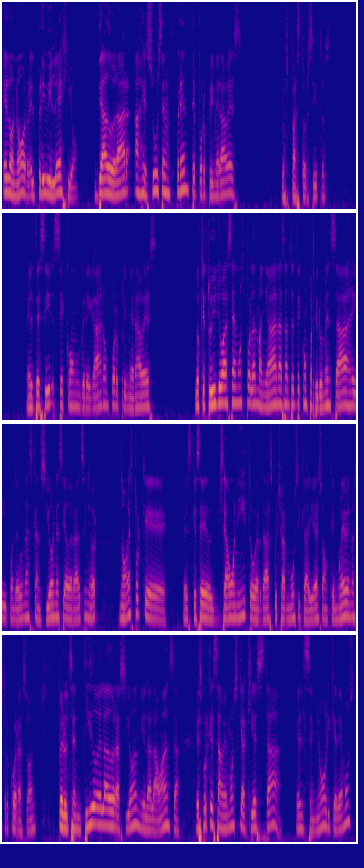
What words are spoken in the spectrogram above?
el honor, el privilegio de adorar a Jesús enfrente por primera vez? Los pastorcitos. Es decir, se congregaron por primera vez. Lo que tú y yo hacemos por las mañanas antes de compartir un mensaje y poner unas canciones y adorar al Señor, no es porque es que sea bonito, ¿verdad? Escuchar música y eso, aunque mueve nuestro corazón. Pero el sentido de la adoración y la alabanza es porque sabemos que aquí está el Señor y queremos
